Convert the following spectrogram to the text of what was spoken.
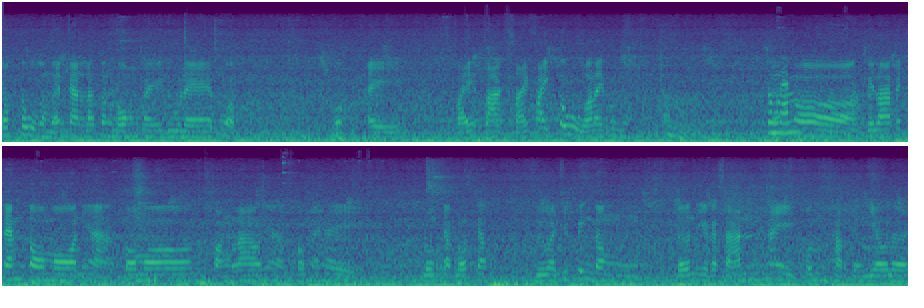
ยกตู้ก็เหมือนกันเราต้องลงไปดูแลพวกพวกไอ้ไฟตากสายไฟตู้อะไรพวกเนี้ยครับตรงนั้นแล้วก็เวลาไปแต้มตมเนี่ยตมฝั่งลาวเนี่ยเขาไม่ให้ ลงจากรถครับ คือว่าชิปปิ้งต้องเดินเอกสารให้คนขับอย่างเดียวเลย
